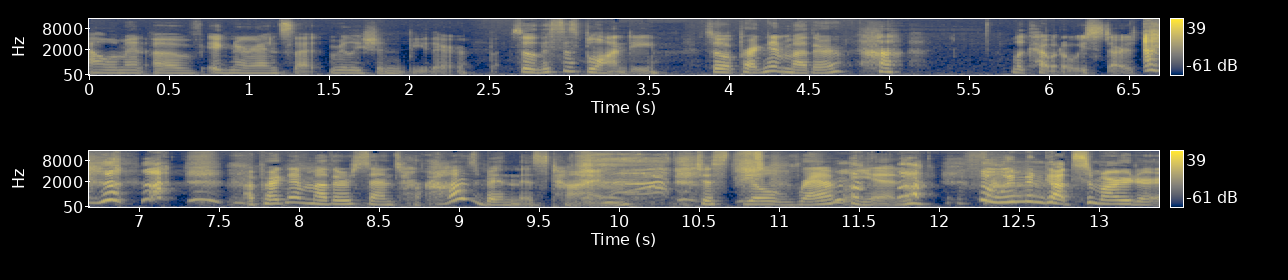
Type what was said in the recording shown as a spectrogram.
element of ignorance that really shouldn't be there. So this is Blondie. So a pregnant mother, look how it always starts. a pregnant mother sends her husband this time to steal Rampion. The women got smarter.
